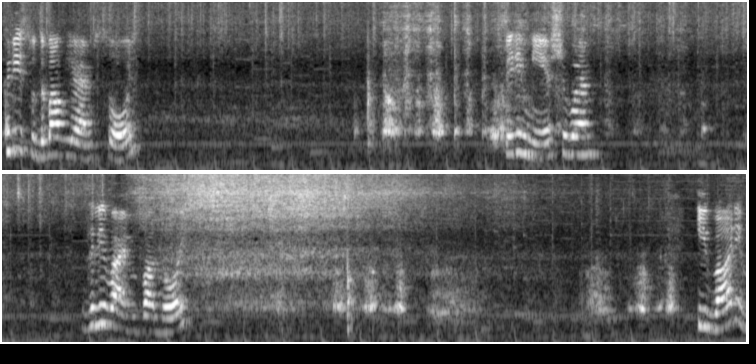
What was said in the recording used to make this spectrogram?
К рису добавляем соль, перемешиваем, заливаем водой. И варим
